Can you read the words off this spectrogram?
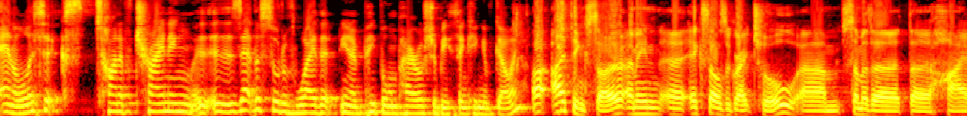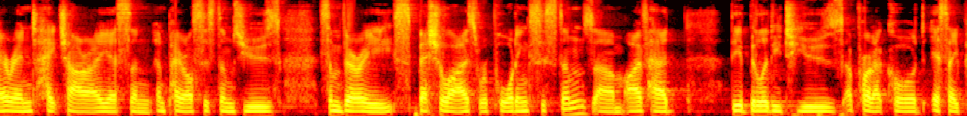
analytics kind of training. Is that the sort of way that you know people in payroll should be thinking of going? I, think so. I mean uh, excel is a great tool. Um, some of the, the higher end hris and, and, payroll systems use some very specialized reporting systems. Um, i've had the ability to use a product called sap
